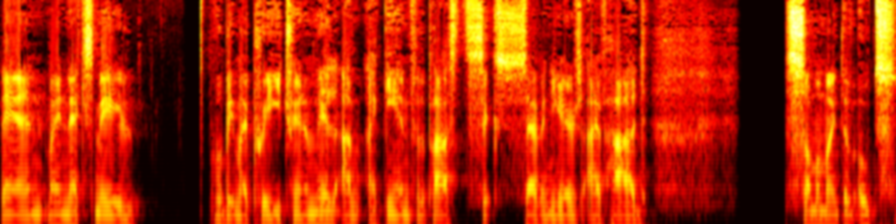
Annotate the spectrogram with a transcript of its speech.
Then my next meal will be my pre-training meal. And again, for the past six, seven years, I've had some amount of oats,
